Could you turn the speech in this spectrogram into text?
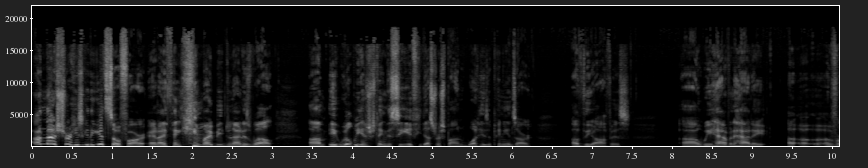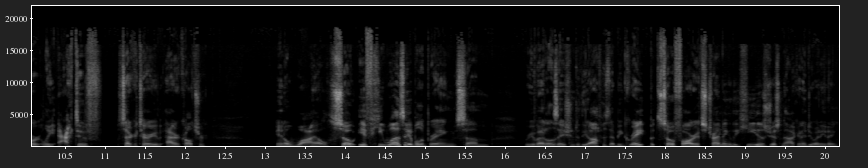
I'm not sure he's to get so far, and I think he might be denied as well. Um, it will be interesting to see if he does respond, what his opinions are of the office. Uh, we haven't had a, a overtly active Secretary of Agriculture in a while, so if he was able to bring some revitalization to the office, that'd be great. But so far, it's trending that he is just not going to do anything.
